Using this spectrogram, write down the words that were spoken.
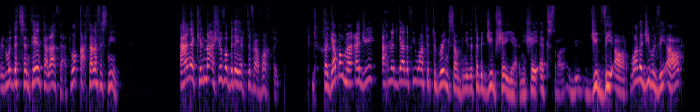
لمدة سنتين ثلاثة. أتوقع ثلاث سنين. أنا كل ما أشوفه بدأ يرتفع ضغطي. فقبل ما أجي أحمد قال في wanted to bring something إذا تبي تجيب شيء يعني شيء extra جيب VR وأنا أجيب ال VR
